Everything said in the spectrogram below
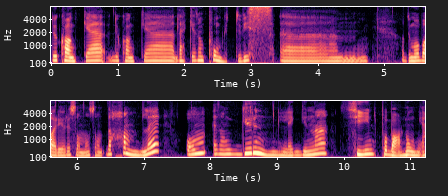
Du kan ikke, du kan ikke Det er ikke sånn punktvis eh, at du må bare gjøre sånn og sånn. Det handler om et sånn grunnleggende syn på barn og unge.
